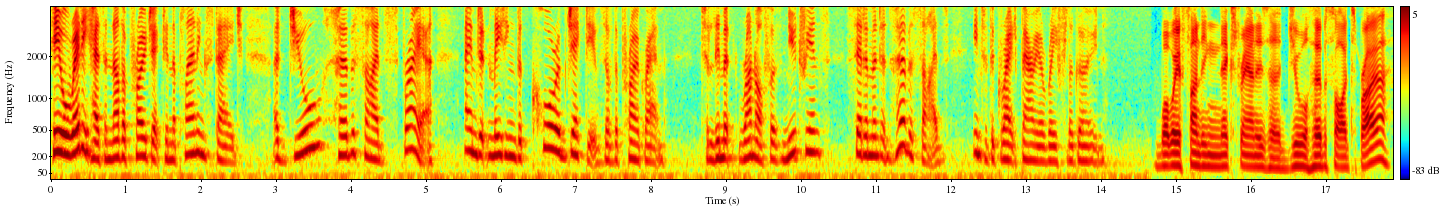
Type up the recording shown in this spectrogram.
He already has another project in the planning stage, a dual herbicide sprayer aimed at meeting the core objectives of the program to limit runoff of nutrients, sediment and herbicides into the Great Barrier Reef Lagoon. What we're funding next round is a dual herbicide sprayer.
